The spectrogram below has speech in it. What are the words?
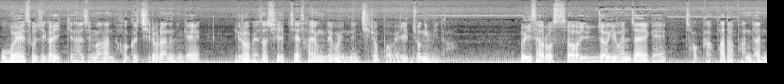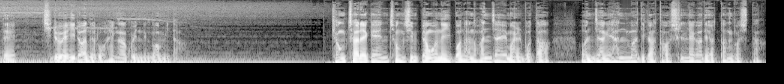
오해의 소지가 있긴 하지만 허그 치료라는 게 유럽에서 실제 사용되고 있는 치료법의 일종입니다. 의사로서 윤정희 환자에게 적합하다 판단돼 치료의 일환으로 행하고 있는 겁니다. 경찰에겐 정신병원에 입원한 환자의 말보다 원장의 한마디가 더 신뢰가 되었던 것이다.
